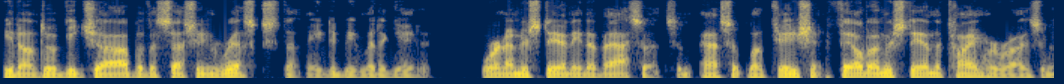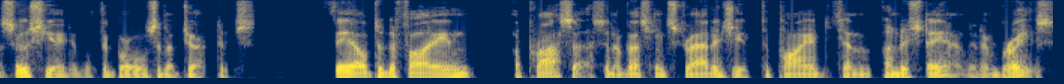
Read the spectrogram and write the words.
You don't do a good job of assessing risks that need to be mitigated or an understanding of assets and asset location. Fail to understand the time horizon associated with the goals and objectives. Fail to define a process, an investment strategy the client can understand and embrace.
